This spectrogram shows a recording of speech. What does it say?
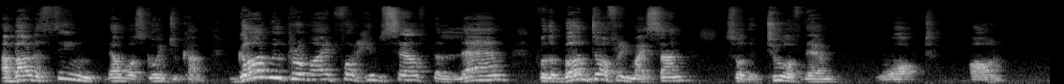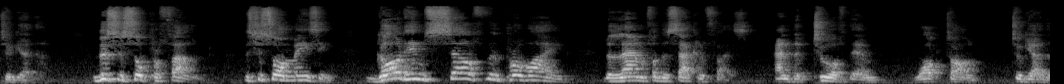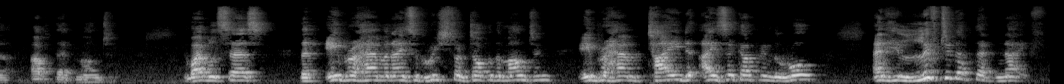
about a thing that was going to come. God will provide for himself the lamb for the burnt offering, my son. So the two of them walked on together. This is so profound. This is so amazing. God Himself will provide the lamb for the sacrifice. And the two of them walked on together up that mountain. The Bible says that Abraham and Isaac reached on top of the mountain. Abraham tied Isaac up in the rope and he lifted up that knife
